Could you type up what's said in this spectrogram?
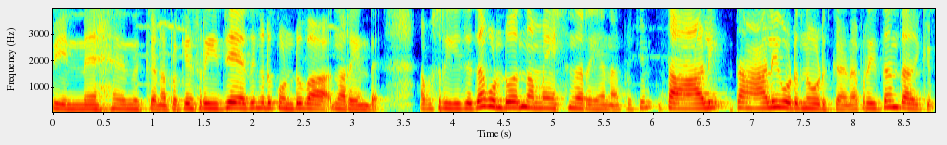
പിന്നെ നിൽക്കണം. അപ്പോഴേക്കും ശ്രീജ ഏത് ഇങ്ങോട്ട് കൊണ്ടുവാ എന്നറിയണ്ടേ. അപ്പോൾ ശ്രീജിത ഇതാ കൊണ്ടുവന്ന അമ്മേ എന്നറിയണം. അപ്പോഴേക്കും താളി താളി കൊടുന്ന് കൊടുക്കുകയാണ്. അപ്പോൾ ഇതെന്തായിരിക്കും?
